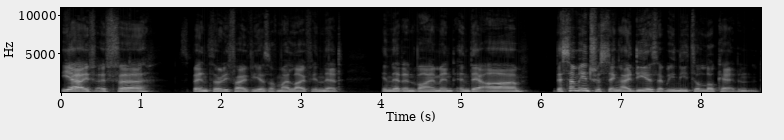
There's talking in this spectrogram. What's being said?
Yeah, I've, I've uh, spent 35 years of my life in that in that environment, and there are there's some interesting ideas that we need to look at. And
